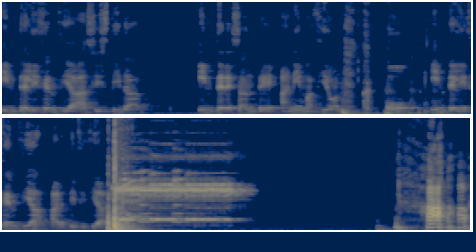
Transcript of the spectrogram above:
inteligencia asistida, interesante animación o inteligencia artificial.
